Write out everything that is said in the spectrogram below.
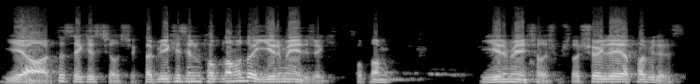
Y artı 8 çalışacak. Tabi ikisinin toplamı da 20 edecek. Toplam 20 çalışmışlar. Şöyle yapabiliriz.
